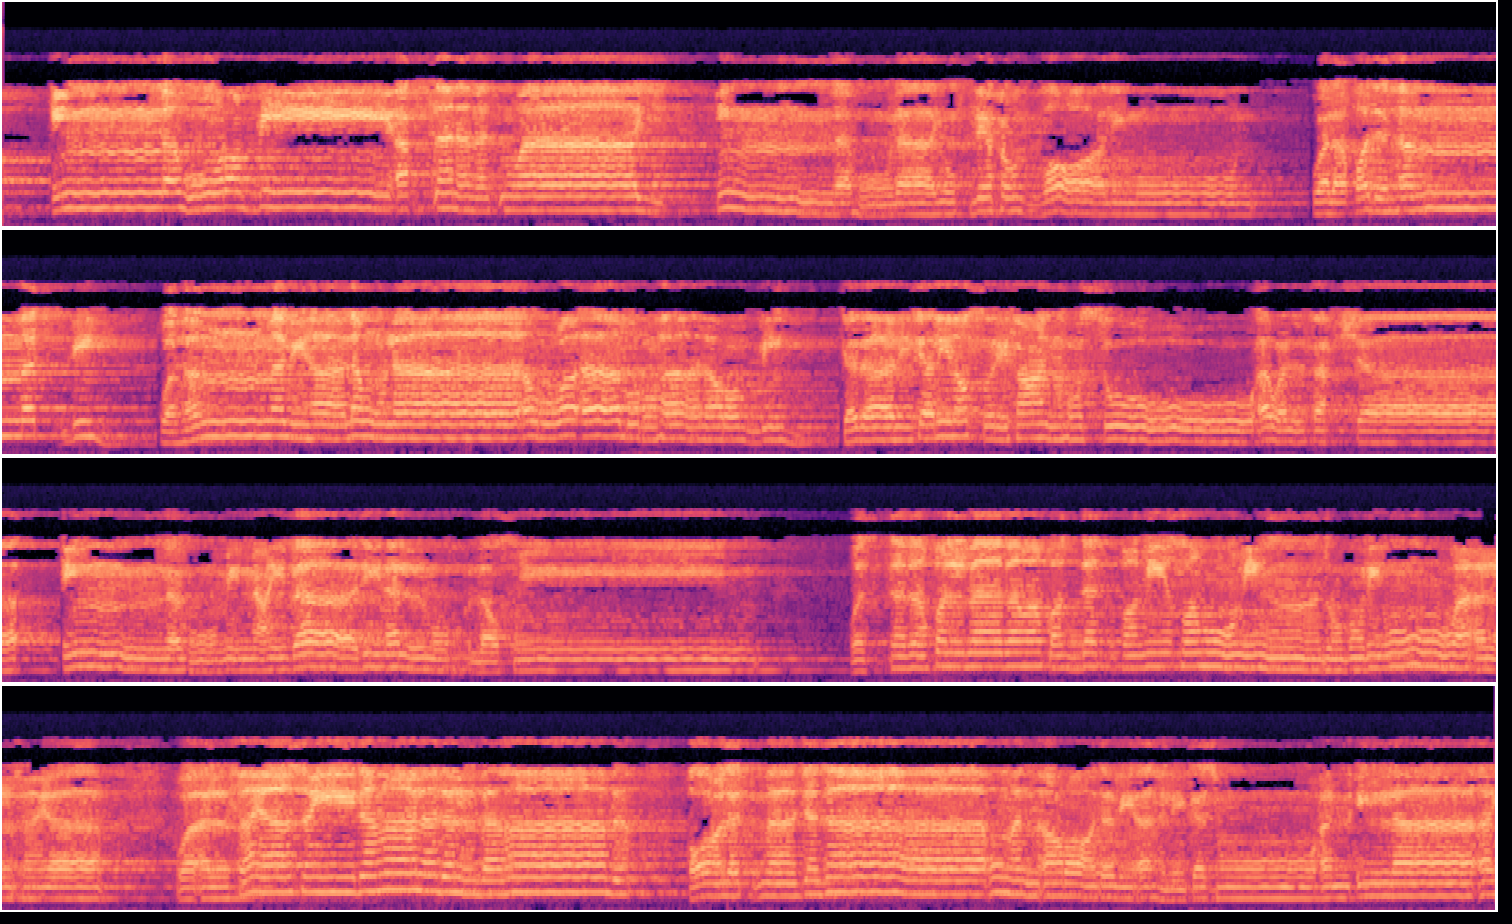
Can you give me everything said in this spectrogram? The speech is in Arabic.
إنه ربي أحسن مثواي. إنه لا يفلح الظالمون. ولقد همت به وهم بها لولا رأى برهان ربه. كذلك لنصرف عنه السوء والفحشاء. إنه من عبادنا المخلصين. واستبق الباب وقدت قميصه من دبر وألفيا وألف يا سيدنا لدى الباب. قالت ما جزاء من أراد بأهلك سوءا إلا أن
